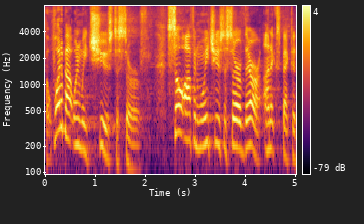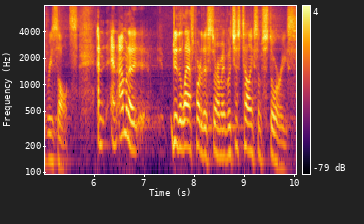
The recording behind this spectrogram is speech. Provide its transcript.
But what about when we choose to serve? So often, when we choose to serve, there are unexpected results. And, and I'm going to do the last part of this sermon with just telling some stories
